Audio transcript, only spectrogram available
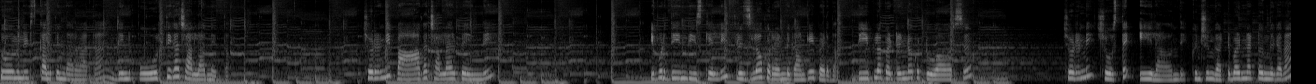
టూ మినిట్స్ కలిపిన తర్వాత దీన్ని పూర్తిగా చల్లారనిద్దాం. చూడండి బాగా చల్లారిపోయింది. ఇప్పుడు దీన్ని తీసుకెళ్ళి ఫ్రిడ్జ్లో ఒక రెండు గంటలు పెడదాం. డీప్లో పెట్టండి ఒక టూ అవర్స్ చూడండి చూస్తే ఇలా ఉంది. కొంచెం గట్టిపడినట్టు ఉంది కదా?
